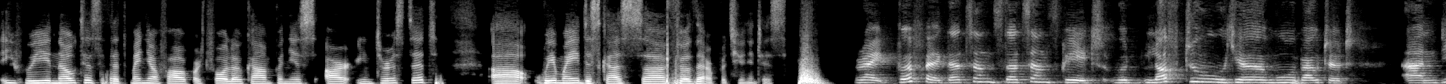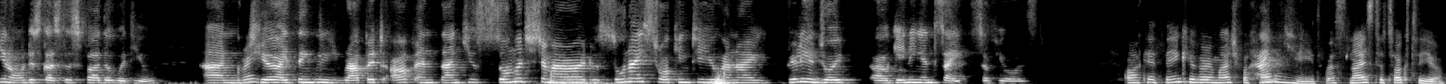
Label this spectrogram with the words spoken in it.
if we notice that many of our portfolio companies are interested, uh, we may discuss uh, further opportunities. Right, perfect. That sounds that sounds great. Would love to hear more about it, and you know discuss this further with you. And Great. here, I think we'll wrap it up. And thank you so much, Tamara. It was so nice talking to you, and I really enjoyed uh, gaining insights of yours. Okay, thank you very much for having you. me. It was nice to talk to you.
